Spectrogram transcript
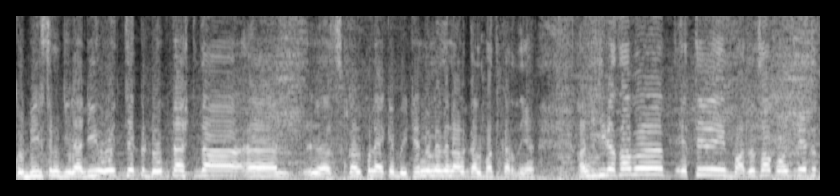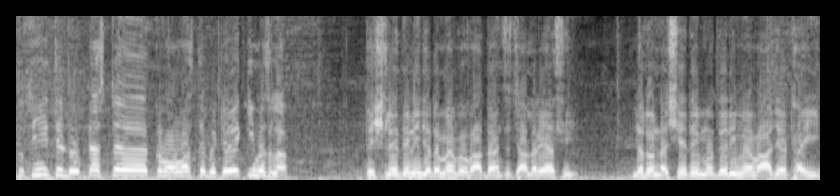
ਕੁਲਬੀਰ ਸਿੰਘ ਜੀਰਾ ਜੀ, ਉਹ ਇੱਥੇ ਇੱਕ ਡੋਪ ਟੈਸਟ ਦਾ ਸੰਕਲਪ ਲੈ ਕੇ ਬੈਠੇ ਨੇ। ਉਹਨਾਂ ਦੇ ਨਾਲ ਗੱਲਬਾਤ ਕਰਦੇ ਆ ਹਾਂਜੀ ਜੀਰਾ ਸਾਹਿਬ, ਇੱਥੇ ਬਾਦਲ ਸਾਹਿਬ ਪਹੁੰਚ ਰਹੇ ਤੇ ਤੁਸੀਂ ਇੱਥੇ ਡੋਪ ਟੈਸਟ ਕਰਵਾਉਣ ਵਾਸਤੇ ਬੈਠੇ ਹੋਏ, ਕੀ ਮਸਲਾ? ਪਿਛਲੇ ਦਿਨੀ ਜਦੋਂ ਮੈਂ ਵਿਵਾਦਾਂ 'ਚ ਚੱਲ ਰਿਹਾ ਸੀ, ਜਦੋਂ ਨਸ਼ੇ ਦੇ ਮੁੱਦੇ ਦੀ ਮੈਂ ਆਵਾਜ਼ ਉਠਾਈ,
